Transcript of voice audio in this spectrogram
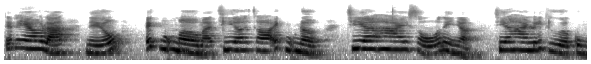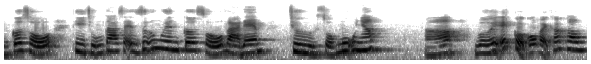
Tiếp theo là nếu x mũ m mà chia cho x mũ n chia hai số gì nhỉ? Chia hai lũy thừa cùng cơ số thì chúng ta sẽ giữ nguyên cơ số và đem trừ số mũ nhé đó, với x của cô phải khác không?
